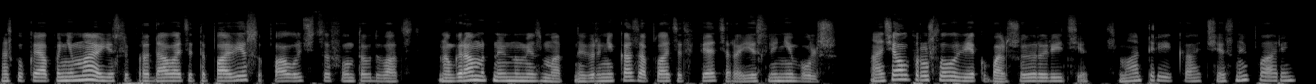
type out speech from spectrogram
Насколько я понимаю, если продавать это по весу, получится фунтов двадцать. Но грамотный нумизмат наверняка заплатит в пятеро, если не больше. Начало прошлого века, большой раритет. Смотри-ка, честный парень.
